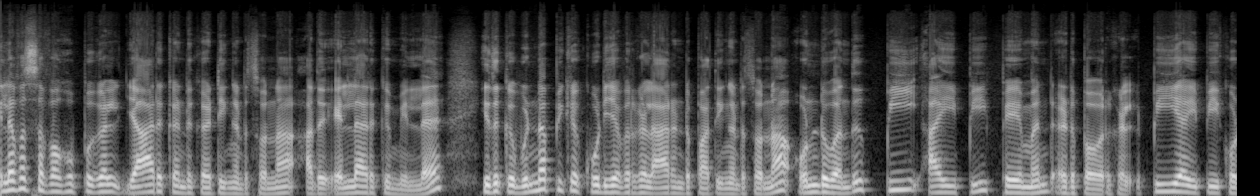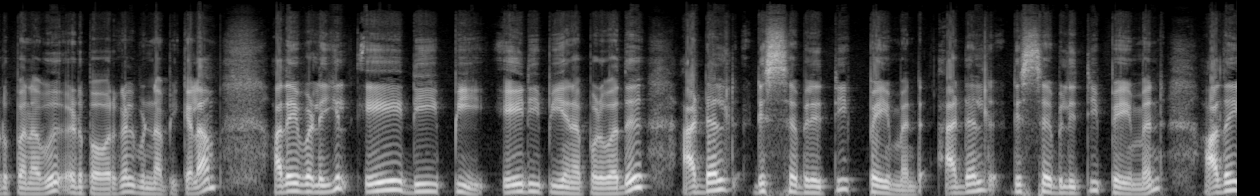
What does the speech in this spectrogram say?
இலவச வகுப்புகள் யாருக்குன்னு கேட்டீங்கன்னு சொன்னா அது எல்லாருக்கும் இல்லை. இதுக்கு விண்ணப்பிக்கக்கூடியவர்கள் யாருன்னு பார்த்தீங்கன்னு சொன்னா ஒன்று வந்து பிஐபி பேமெண்ட் எடுப்பவர்கள். பிஐபி கொடுப்பனவு எடுப்பவர்கள் விண்ணப்பிக்கலாம். அதே வேளையில் ஏடிபி ஏடிபி எனப்படுவது adult disability payment adult disability payment அதை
